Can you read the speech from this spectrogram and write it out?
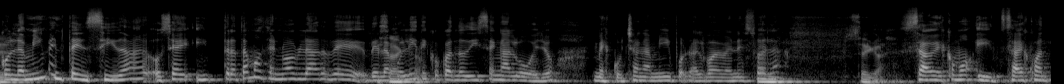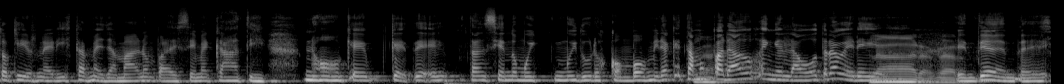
con la misma intensidad, o sea, y tratamos de no hablar de, la política cuando dicen algo, ellos me escuchan a mí por algo de Venezuela. ¿Sabes cómo? Y ¿sabes cuántos kirchneristas me llamaron para decirme, Katy, no, que, que eh, están siendo muy, muy duros con vos? Mira que estamos parados en la otra vereda. Claro, claro. ¿Entiendes?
